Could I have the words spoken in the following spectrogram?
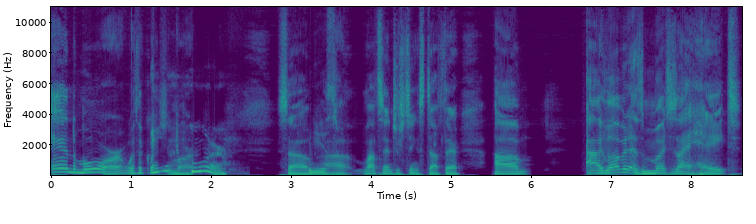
and more with a question mark. more. So Yes. uh, lots of interesting stuff there. Um, I love it as much as I hate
